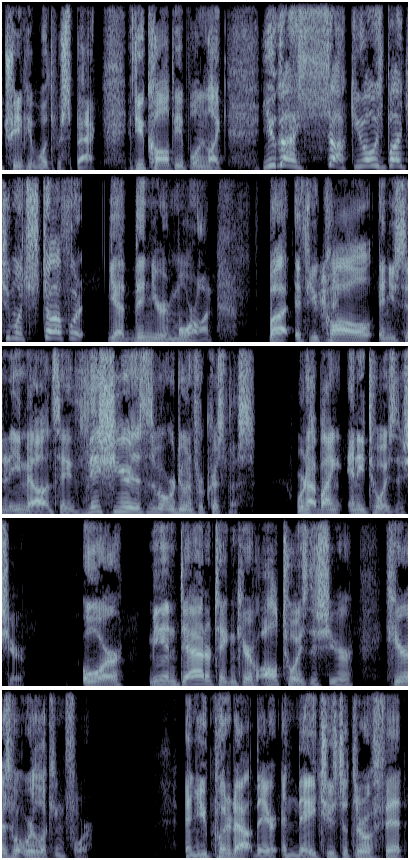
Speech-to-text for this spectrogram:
treating people with respect. If you call people and like, you guys suck, you always buy too much stuff, what? Yeah, then you're a moron. But if you mm-hmm. call and you send an email and say, this year, this is what we're doing for Christmas. We're not buying any toys this year. Or me and dad are taking care of all toys this year. Here's what we're looking for. And you put it out there and they choose to throw a fit.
